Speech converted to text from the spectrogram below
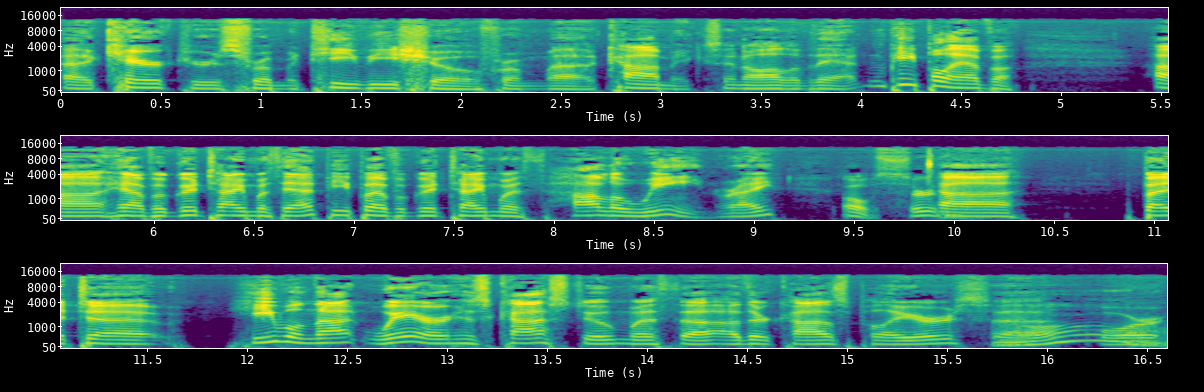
uh, characters from a TV show, from uh, comics, and all of that. And people have a uh, have a good time with that. People have a good time with Halloween, right? Oh, certainly. Uh, but uh, he will not wear his costume with uh, other cosplayers, Oh. or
